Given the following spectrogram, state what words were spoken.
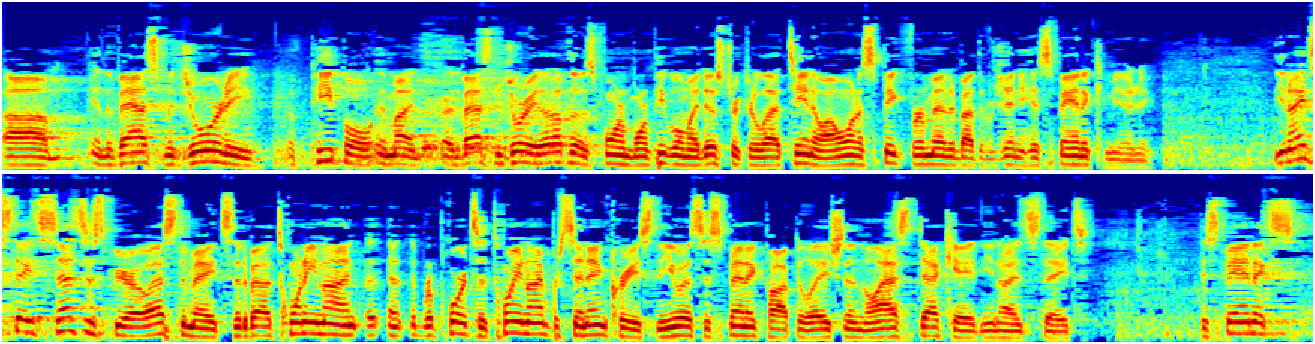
um, and the vast majority of people in my, the vast majority of those foreign-born people in my district are Latino. I want to speak for a minute about the Virginia Hispanic community. The United States Census Bureau estimates that about 29, uh, uh reports a 29% increase in the U.S. Hispanic population in the last decade in the United States. Hispanics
